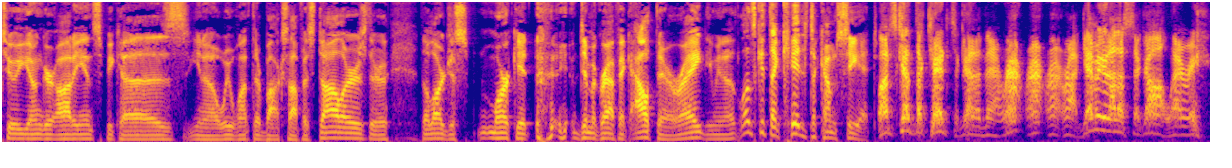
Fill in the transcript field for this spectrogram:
to a younger audience because you know we want their box office dollars. They're the largest market demographic out there, right? I mean, let's get the kids to come see it. let's get the kids to get in there. Rah, rah, rah, rah. Give me another cigar, Larry.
